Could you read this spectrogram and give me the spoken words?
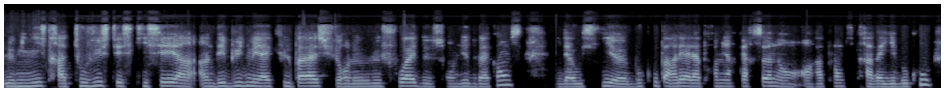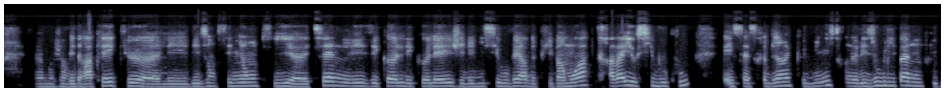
Le ministre a tout juste esquissé un, un début de mea culpa sur le, le, choix de son lieu de vacances. Il a aussi euh, beaucoup parlé à la première personne en, en rappelant qu'il travaillait beaucoup. Euh, moi, j'ai envie de rappeler que les, les, enseignants qui tiennent les écoles, les collèges et les lycées ouverts depuis 20 mois travaillent aussi beaucoup, et ça serait bien que le ministre ne les oublie pas non plus.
